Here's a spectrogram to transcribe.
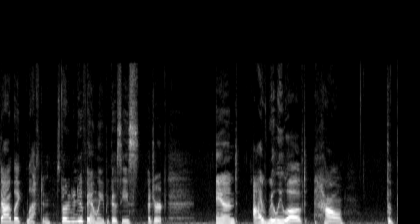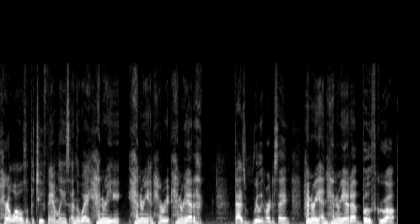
dad like left and started a new family because he's a jerk. And I really loved how the parallels of the two families and the way Henry Henry and Henry, Henrietta that is really hard to say. Henry and Henrietta both grew up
